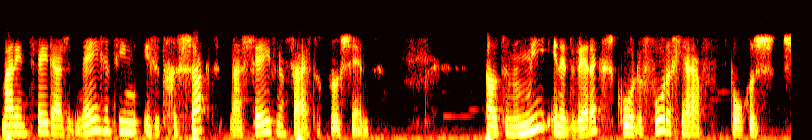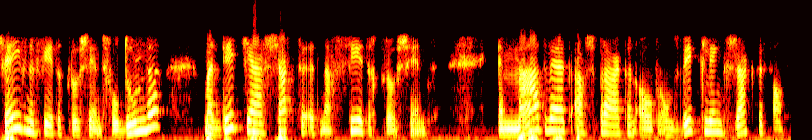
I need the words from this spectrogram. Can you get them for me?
Maar in 2019 is het gezakt naar 57%. Autonomie in het werk scoorde vorig jaar volgens 47% voldoende, maar dit jaar zakte het naar 40%. En maatwerkafspraken over ontwikkeling zakten van 34%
